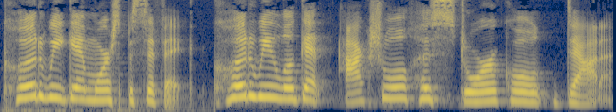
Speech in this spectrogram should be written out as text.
could we get more specific? Could we look at actual historical data?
